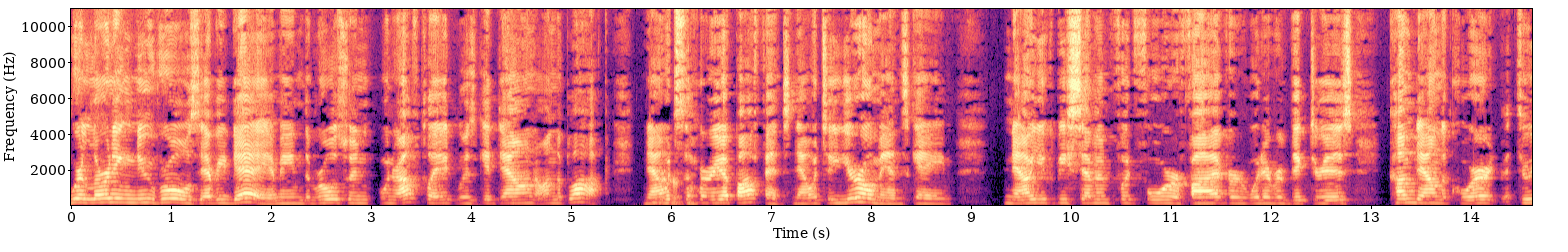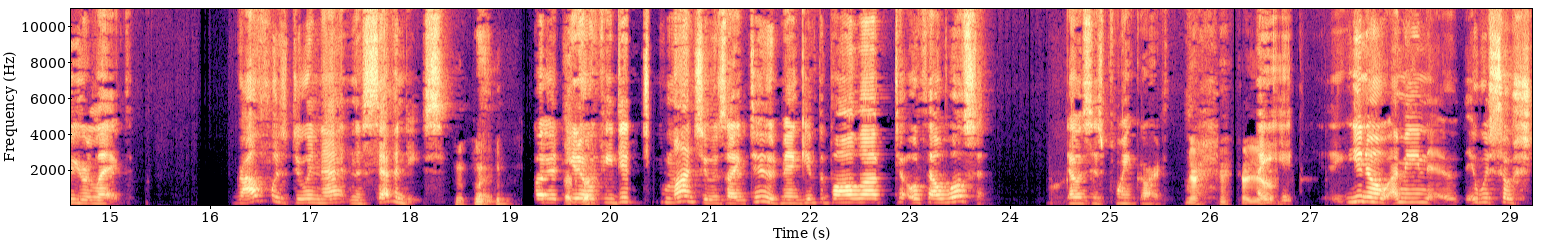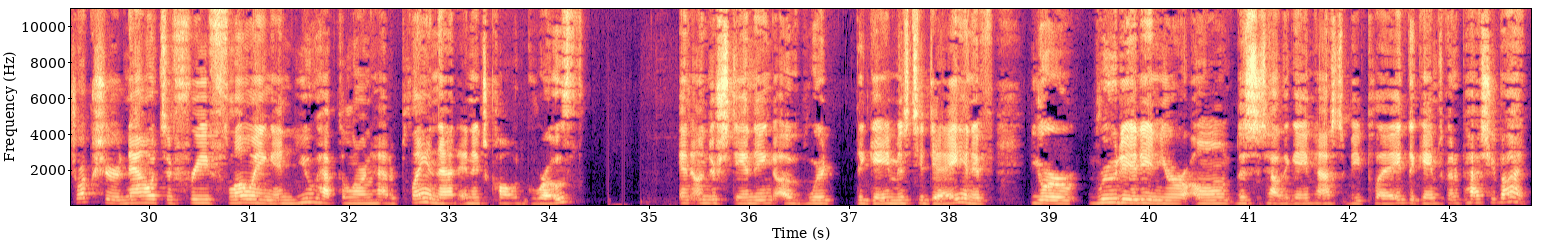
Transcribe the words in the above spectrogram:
we're learning new rules every day. I mean, the rules when, when Ralph played was get down on the block. Now it's the hurry up offense. Now it's a Euroman's game. Now you could be seven foot four or five or whatever Victor is, come down the court through your leg. Ralph was doing that in the 70s. But, you know, right. if he did two months, it was like, dude, man, give the ball up to Othell Wilson. That was his point guard. yeah. I, you know, I mean, it was so structured. Now it's a free flowing, and you have to learn how to play in that. And it's called growth and understanding of where the game is today. And if you're rooted in your own, this is how the game has to be played, the game's going to pass you by.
